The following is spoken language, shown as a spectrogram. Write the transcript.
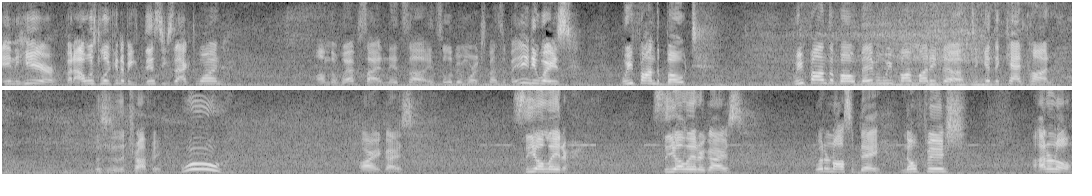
in here, but I was looking at this exact one on the website, and it's uh, it's a little bit more expensive. But anyways, we found the boat. We found the boat. Maybe we found money to to get the CatCon. Listen to the traffic. Woo! All right, guys. See y'all later. See y'all later, guys. What an awesome day. No fish I don't know.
